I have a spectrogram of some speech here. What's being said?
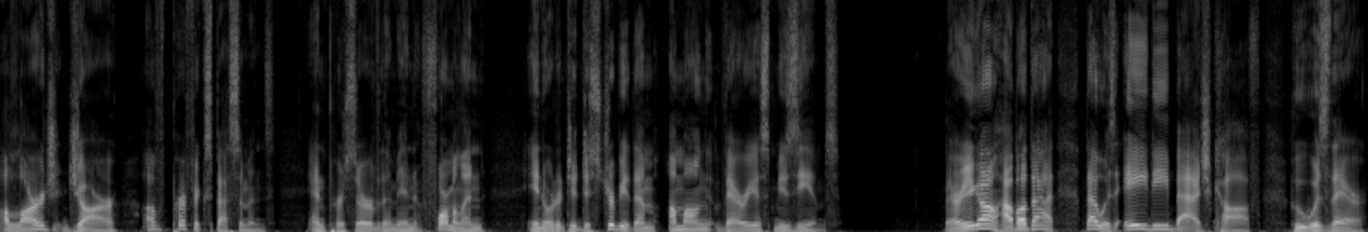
a large jar of perfect specimens and preserved them in formalin in order to distribute them among various museums. There you go. How about that? That was A.D. Bajkov who was there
